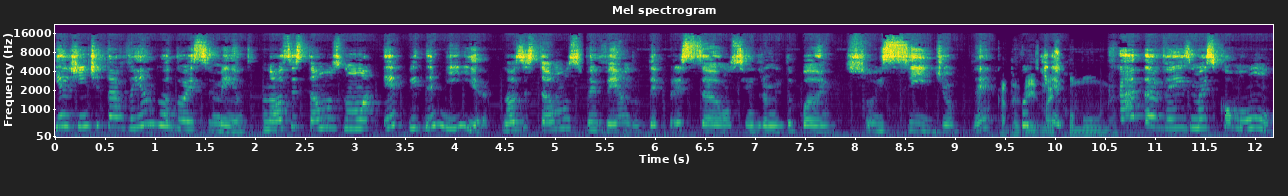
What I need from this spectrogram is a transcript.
E a gente está vendo o adoecimento. Nós estamos numa epidemia. Nós estamos vivendo depressão, síndrome do banho, suicídio, né? Cada vez mais comum, né? Cada vez mais comum.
